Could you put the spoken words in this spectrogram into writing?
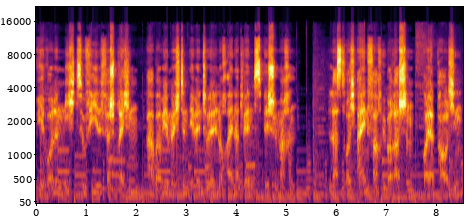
Wir wollen nicht zu viel versprechen, aber wir möchten eventuell noch ein Advents-Special machen. Lasst euch einfach überraschen, euer Paulchen.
